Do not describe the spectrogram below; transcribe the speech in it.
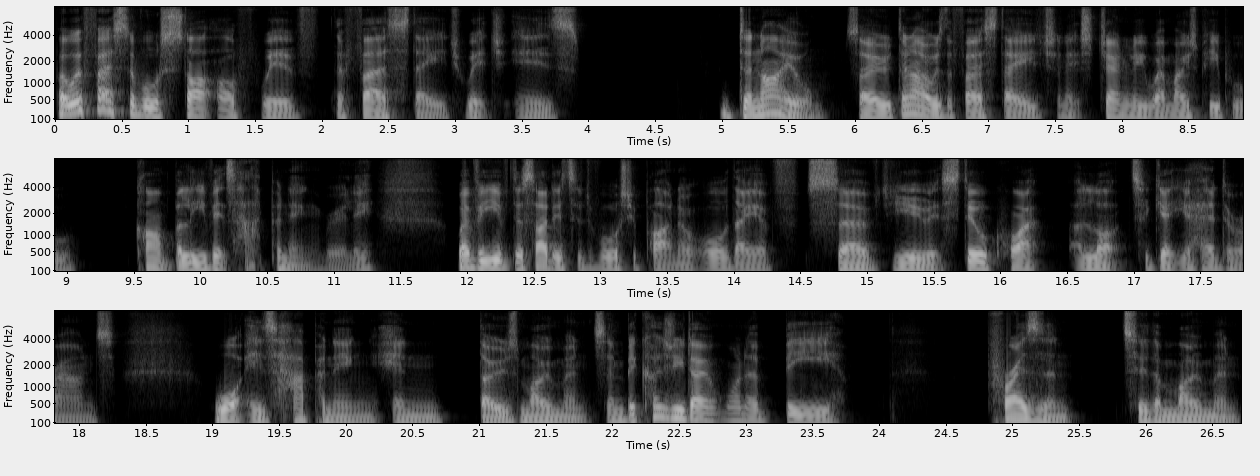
But we'll first of all start off with the first stage, which is denial. So denial is the first stage, and it's generally where most people can't believe it's happening, really. Whether you've decided to divorce your partner or they have served you, it's still quite a lot to get your head around what is happening in those moments. And because you don't want to be present to the moment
